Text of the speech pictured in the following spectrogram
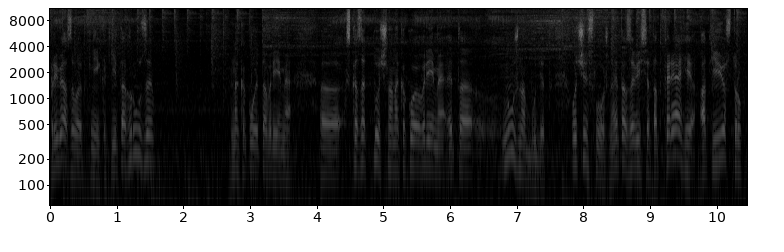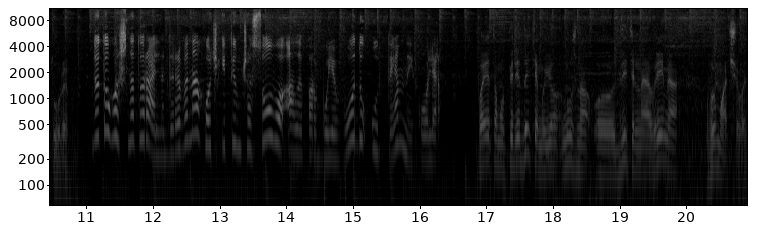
Привязывают к ней какие-то грузы на какое-то время. Э, Сказать точно, на какое время это нужно будет, очень сложно. Это зависит от коряги, от ее структуры. До того ж, натуральна деревина, хоч і тимчасово, але фарбує воду у темний колір. Поэтому перед этим ее нужно э, длительное время вымачивать.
